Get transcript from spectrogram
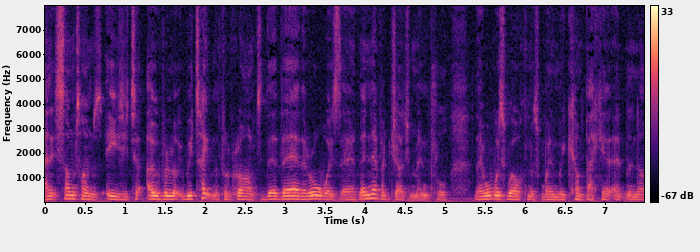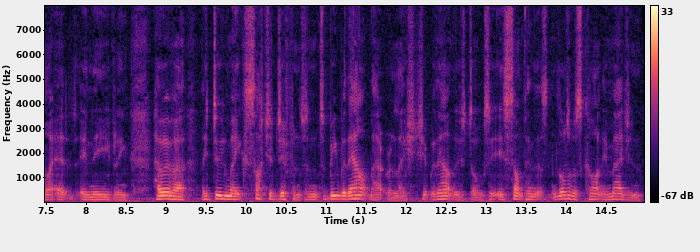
And it's sometimes easy to overlook. We take them for granted. They're there. They're always there. They're never judgmental. They're always welcome us when we come back at the night, in the evening. However, they do make such a difference. And to be without that relationship, without those dogs, is something that a lot of us can't imagine.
